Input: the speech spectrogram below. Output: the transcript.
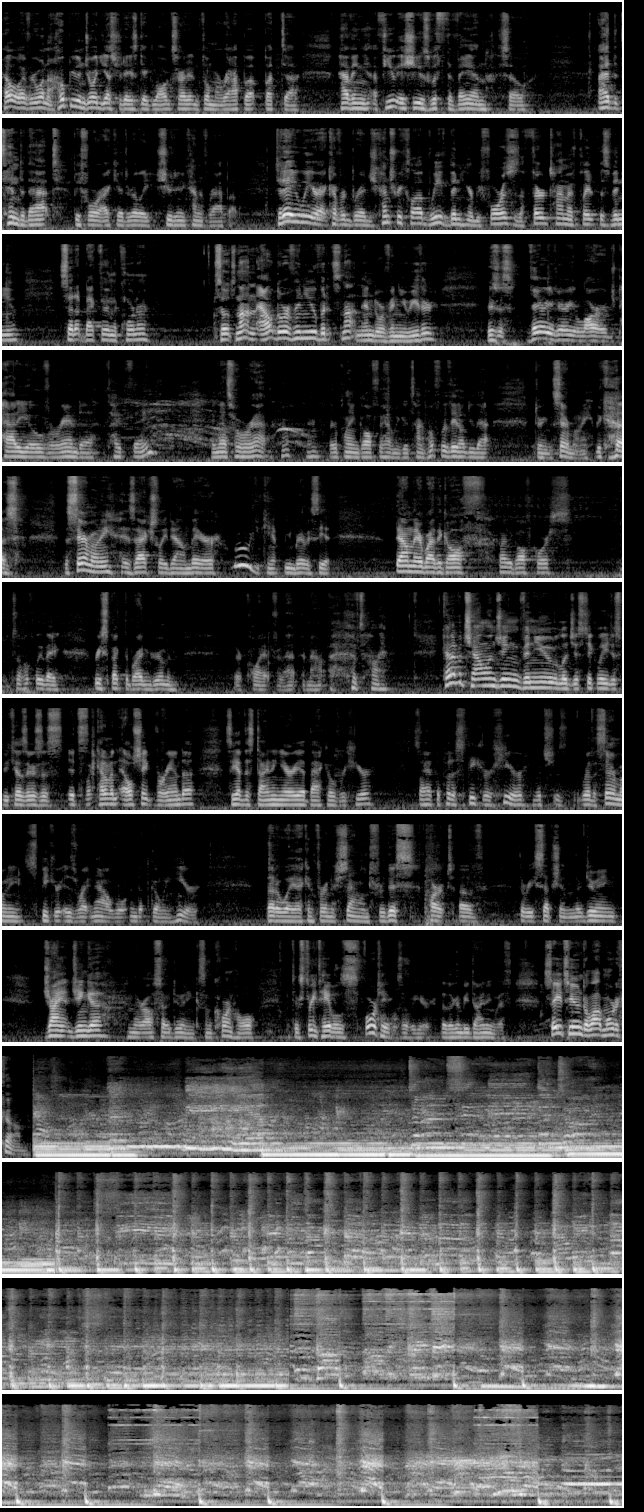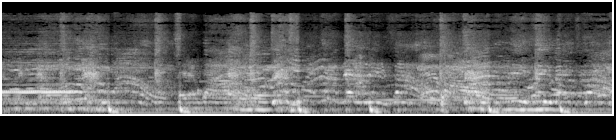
Hello everyone, I hope you enjoyed yesterday's gig log. Sorry I didn't film a wrap up, but uh, having a few issues with the van, so I had to tend to that before I could really shoot any kind of wrap up. Today we are at Covered Bridge Country Club. We've been here before. This is the third time I've played at this venue, set up back there in the corner. So it's not an outdoor venue, but it's not an indoor venue either. There's this very, very large patio veranda type thing, and that's where we're at. They're playing golf. They're having a good time. Hopefully they don't do that during the ceremony because the ceremony is actually down there. You can't, you can barely see it. Down there by the golf, by the golf course. So hopefully they respect the bride and groom and they're quiet for that amount of time. Kind of a challenging venue logistically just because there's this, it's like kind of an L-shaped veranda. So you have this dining area back over here. So I have to put a speaker here, which is where the ceremony speaker is right now, will end up going here. That way I can furnish sound for this part of the reception. They're doing giant Jenga, and they're also doing some cornhole. But there's three tables, four tables over here that they're going to be dining with. Stay tuned, a lot more to come. remake.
